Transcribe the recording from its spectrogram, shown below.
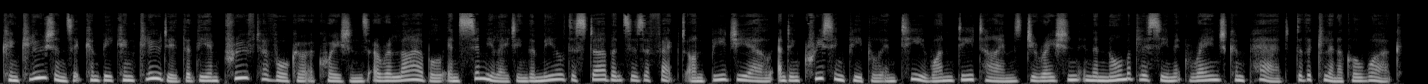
Conclusions It can be concluded that the improved Hovorka equations are reliable in simulating the meal disturbances effect on BGL and increasing people in T1D times duration in the normoglycemic range compared to the clinical work.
